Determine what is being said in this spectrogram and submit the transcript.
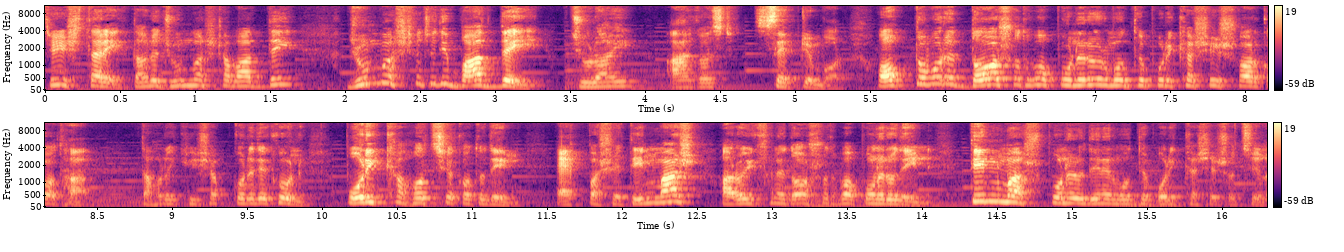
ত্রিশ তারিখ, তাহলে জুন মাসটা বাদ দেই। জুন মাসটা যদি বাদ দেই, জুলাই, আগস্ট, সেপ্টেম্বর, অক্টোবরের দশ অথবা পনেরোর মধ্যে পরীক্ষা শেষ হওয়ার কথা, তাহলে হিসাব করে দেখুন, পরীক্ষা হচ্ছে কতদিন? এক পাশে তিন মাস, আর ওইখানে দশ অথবা পনেরো দিন। তিন মাস পনেরো দিনের মধ্যে পরীক্ষা শেষ হচ্ছিল।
